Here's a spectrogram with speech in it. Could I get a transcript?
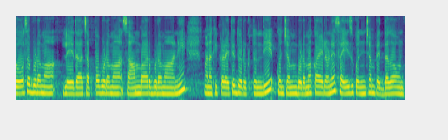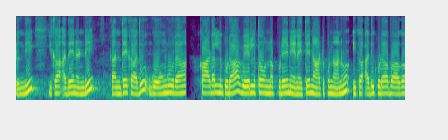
దోస బుడమ లేదా చప్ప బుడమ సాంబార్ బుడమ అని మనకి ఇక్కడైతే దొరుకుతుంది. కొంచెం బుడమకాయలోనే సైజు కొంచెం పెద్దగా ఉంటుంది. ఇక అదేనండి. అంతేకాదు గోంగూర కాడల్ని కూడా వేర్లతో ఉన్నప్పుడే నేనైతే నాటుకున్నాను. ఇక అది కూడా బాగా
